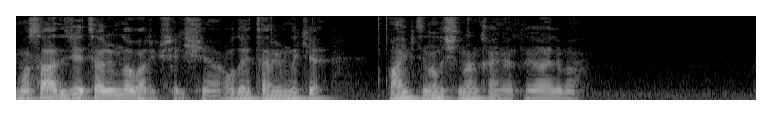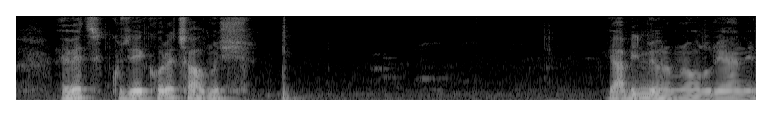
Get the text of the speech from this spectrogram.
ama sadece Ethereum'da var yükseliş ya. O da Ethereum'daki Bybit'in alışından kaynaklı galiba. Evet, Kuzey Kore çalmış. Ya bilmiyorum ne olur yani.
